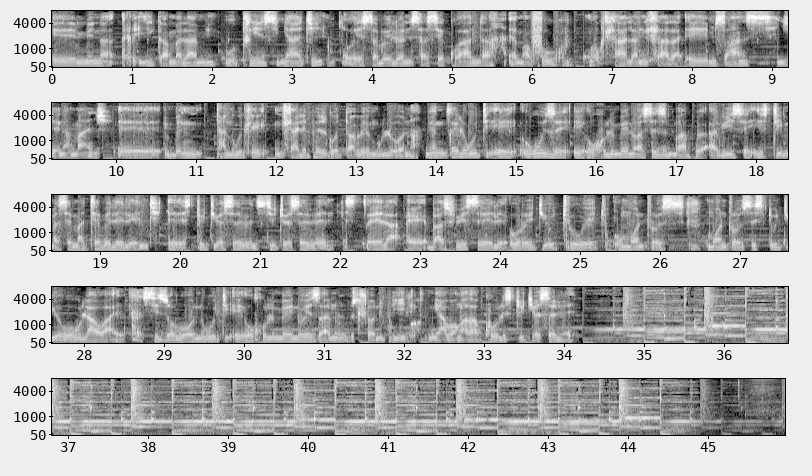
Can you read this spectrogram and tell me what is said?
um mina igama lami uprince nyathi owesabelweni sasegwanda emafuku ngokuhlala ngihlala emzansi njengamanje. Um bengithanda ukuthi ngihlale phezu kodaba engikulona bengicela ukuthi um ukuze um uhulumeni wasezimbabwe abise isidima semathebeleland um studio 7 studio 7 sicela um basibisele uradio 2 wethu umontros montros studio kobulawayo. Sizobona ukuthi um uhulumeni wezanu usihloniphile ngiyabonga kakhulu studio 7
